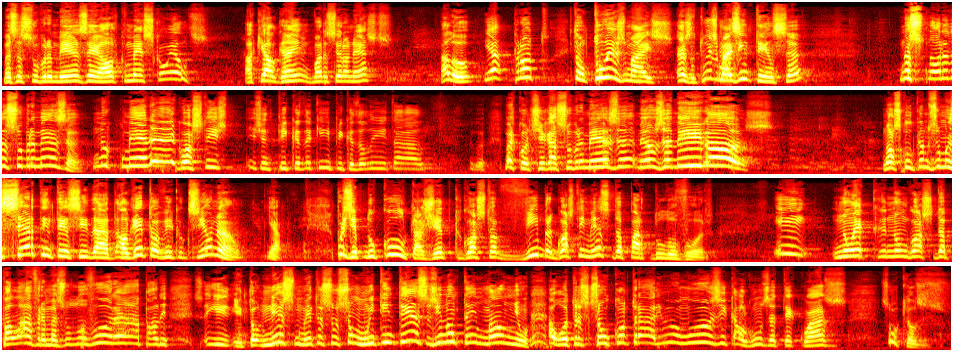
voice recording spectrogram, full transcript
mas a sobremesa é algo que mexe com eles. Há aqui alguém, bora ser honestos? Alô? Yeah, pronto. Então tu és mais, tu és mais intensa na hora da sobremesa. No comer, é, gosto disto. E a gente pica daqui, pica dali e tal. Mas quando chega à sobremesa, meus amigos, nós colocamos uma certa intensidade. Alguém está a ouvir que sim ou não? Yeah. Por exemplo, no culto, há gente que gosta, vibra, gosta imenso da parte do louvor. E não é que não gosto da palavra, mas o louvor, ah, e, então nesse momento as pessoas são muito intensas e não tem mal nenhum. Há outras que são o contrário, a música, alguns até quase, são aqueles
